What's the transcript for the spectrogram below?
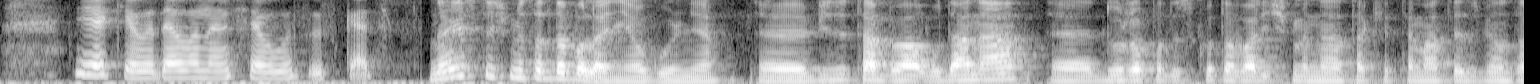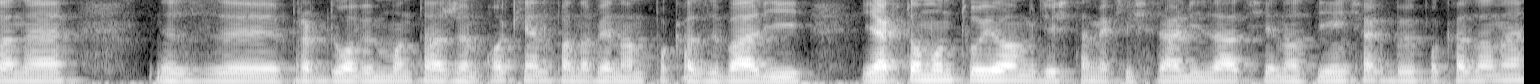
jakie udało nam się uzyskać. No jesteśmy zadowoleni ogólnie. E, Wizyta była udana, e, dużo podyskutowaliśmy na takie tematy związane z prawidłowym montażem okien. Panowie nam pokazywali, jak to montują, gdzieś tam jakieś realizacje na zdjęciach były pokazane.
